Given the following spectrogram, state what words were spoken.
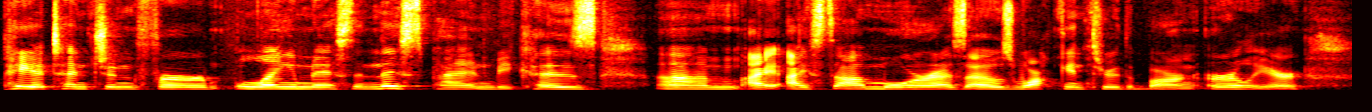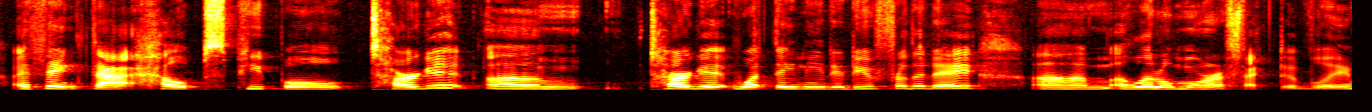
pay attention for lameness in this pen because um, I, I, saw more as I was walking through the barn earlier. I think that helps people target um, target what they need to do for the day um, a little more effectively.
